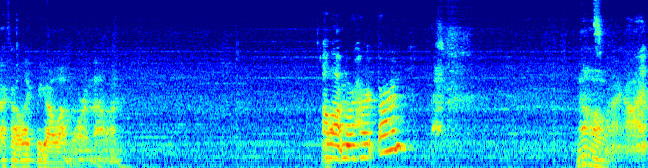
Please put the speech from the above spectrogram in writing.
I felt like we got a lot more in that one. A lot more heartburn? No, I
